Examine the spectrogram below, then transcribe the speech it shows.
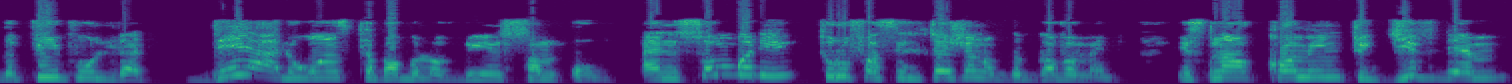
the people that they are the ones capable of doing something. And somebody, through facilitation of the government, is now coming to give them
